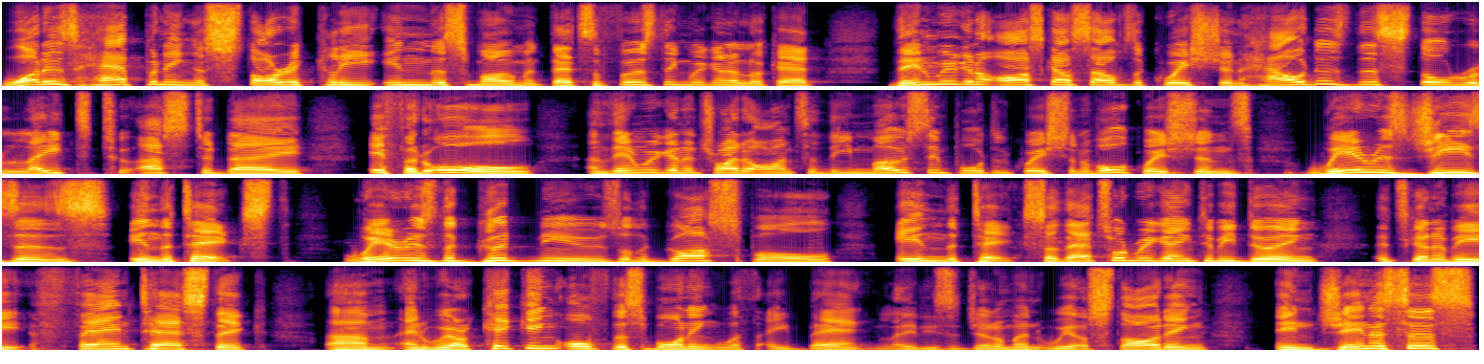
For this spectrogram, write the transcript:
What is happening historically in this moment? That's the first thing we're going to look at. Then we're going to ask ourselves the question how does this still relate to us today, if at all? And then we're going to try to answer the most important question of all questions where is Jesus in the text? Where is the good news or the gospel in the text? So that's what we're going to be doing. It's going to be fantastic. Um, and we are kicking off this morning with a bang, ladies and gentlemen. We are starting in Genesis,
